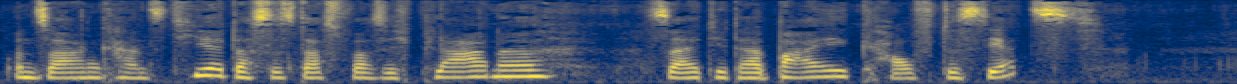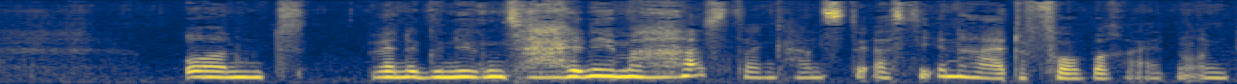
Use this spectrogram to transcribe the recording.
und sagen kannst, hier, das ist das, was ich plane, seid ihr dabei, kauft es jetzt. Und wenn du genügend Teilnehmer hast, dann kannst du erst die Inhalte vorbereiten. Und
